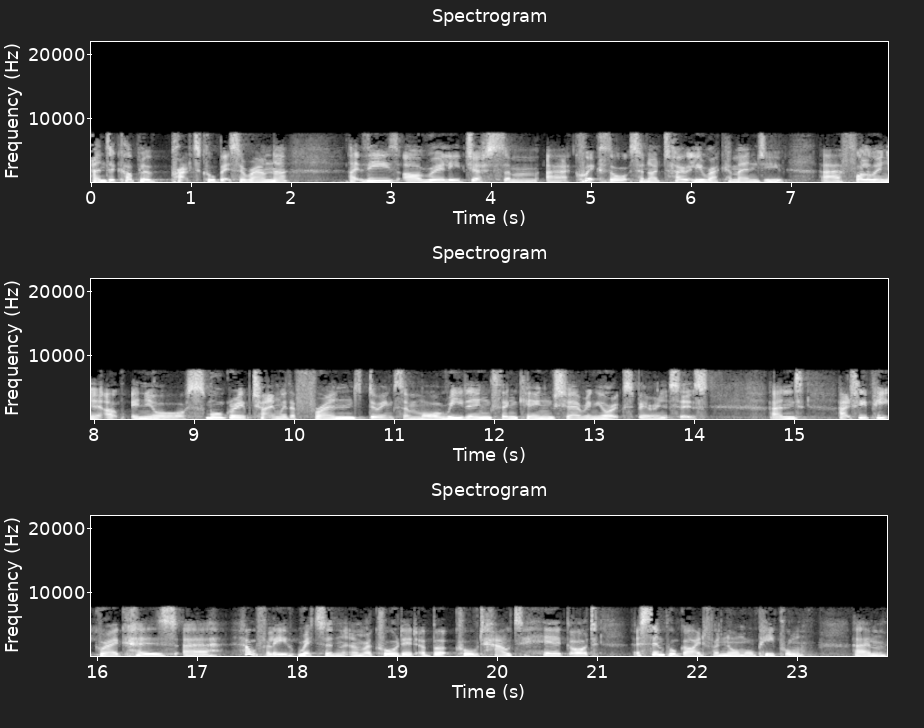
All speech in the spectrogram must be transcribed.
And a couple of practical bits around that. Like these are really just some uh, quick thoughts, and I totally recommend you uh, following it up in your small group, chatting with a friend, doing some more reading, thinking, sharing your experiences. And actually, Pete Greig has uh, helpfully written and recorded a book called How to Hear God: A Simple Guide for Normal People. Um,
